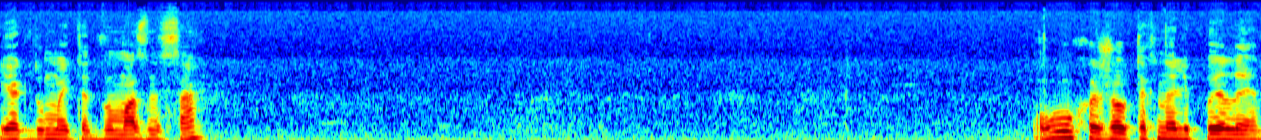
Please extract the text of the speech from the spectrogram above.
Як думаєте, двома знесе? Ух, жовтих наліпили.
